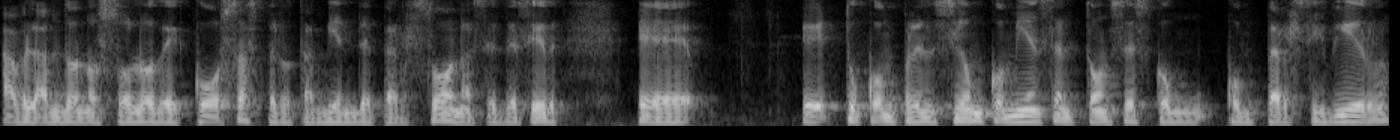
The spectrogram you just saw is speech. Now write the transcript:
hablando no solo de cosas, pero también de personas. Es decir, eh, eh, tu comprensión comienza entonces con, percibir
